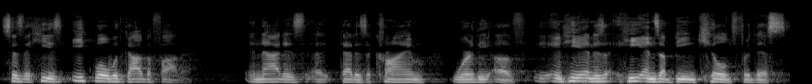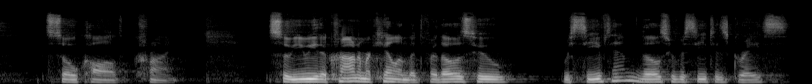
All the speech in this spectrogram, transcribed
says that he is equal with God the Father. And that is a, that is a crime worthy of, and he ends, he ends up being killed for this so called crime. So you either crown him or kill him, but for those who received him, those who received his grace,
